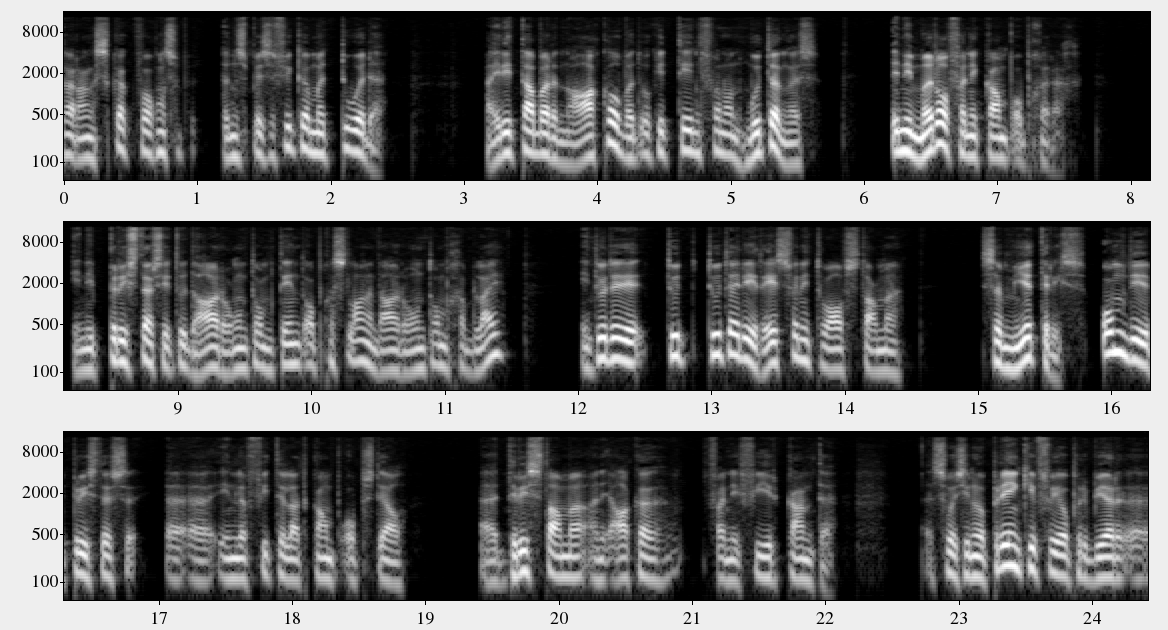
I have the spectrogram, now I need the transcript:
gerangskik volgens 'n spesifieke metode. Hy het die tabernakel wat ook die tent van ontmoeting is in die middel van die kamp opgerig. En die priesters het toe daar rondom tent opgeslaan en daar rondom gebly. En toe het toe toe het die res van die 12 stamme simmetries om die priesters uh, uh, en leviete laat kamp opstel uh, drie stamme aan elke van die vier kante. So as jy nou 'n prentjie vir jou probeer uh,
